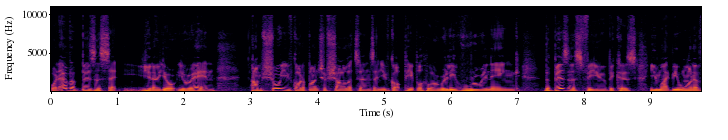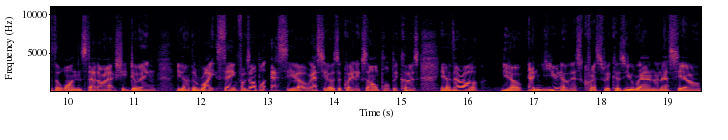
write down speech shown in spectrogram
whatever business that, you know, you're, you're in, I'm sure you've got a bunch of charlatans and you've got people who are really ruining the business for you because you might be one of the ones that are actually doing, you know, the right thing. For example, SEO. SEO is a great example because, you know, there are you know, and you know this, Chris, because you ran an SEO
